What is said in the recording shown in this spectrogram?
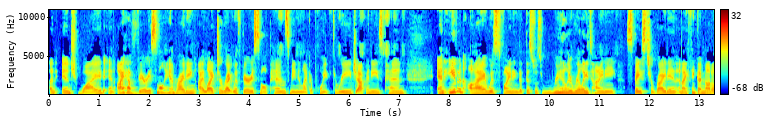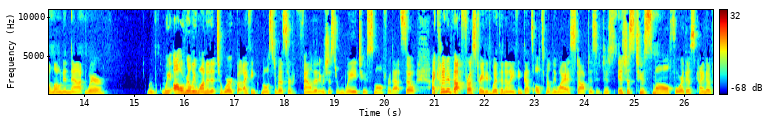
an inch wide and I have very small handwriting. I like to write with very small pens, meaning like a 0.3 Japanese pen. And even I was finding that this was really, really tiny space to write in. And I think I'm not alone in that, where we, all really wanted it to work, but I think most of us are found that it was just way too small for that. So I kind of got frustrated with it, and I think that's ultimately why I stopped. Is it just it's just too small for this kind of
